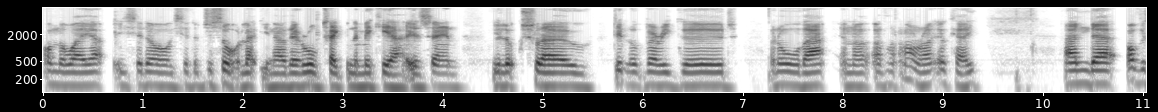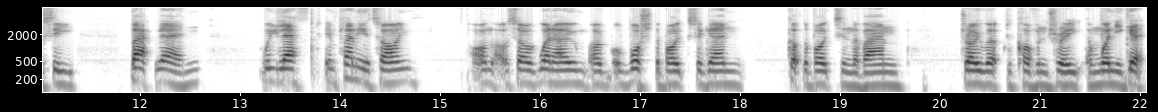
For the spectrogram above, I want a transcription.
on the way up, he said, "Oh, he said, I just sort of let you know they're all taking the Mickey out here, saying you look slow, didn't look very good, and all that." And I, I thought, "All right, okay." And uh, obviously, back then, we left in plenty of time. On so I went home, I washed the bikes again, got the bikes in the van, drove up to Coventry, and when you get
